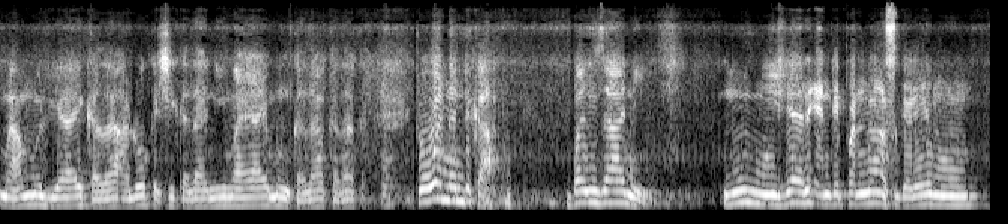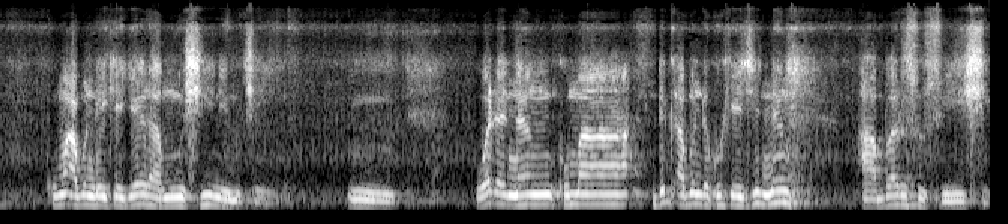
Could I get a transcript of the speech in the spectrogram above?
muhammadu ya yi kaza a lokaci kaza nima ya yi mun kaza kaza to wannan duka banza ne. Mu niger independence gare mu kuma abin da yake gera mu shi ne muke yi. Waɗannan kuma duk abin da kuke jin nan a bar su su yi shi.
